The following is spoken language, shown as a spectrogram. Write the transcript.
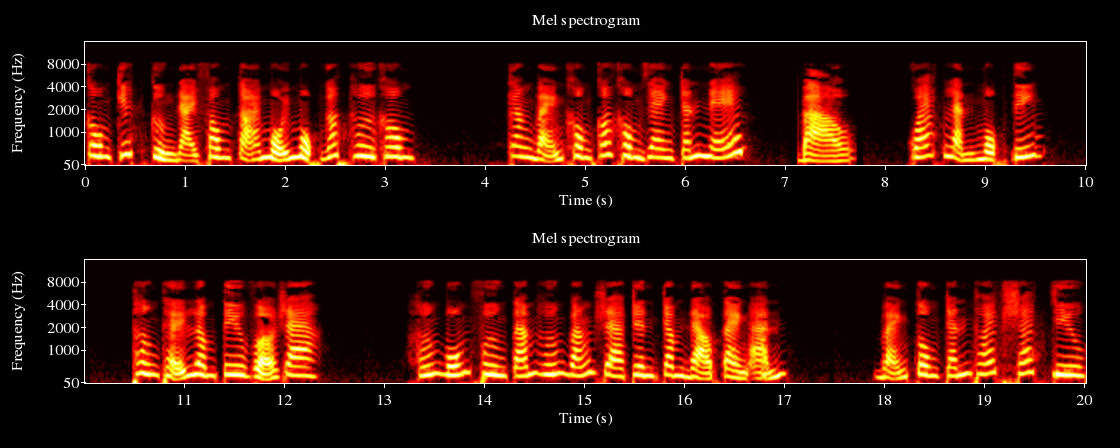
Công kích cường đại phong tỏa mỗi một góc hư không. Căn bản không có không gian tránh né. Bạo. Quát lạnh một tiếng. Thân thể lâm tiêu vỡ ra. Hướng bốn phương tám hướng bắn ra trên trăm đạo tàn ảnh. Bản tôn tránh thoát sát chiêu.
